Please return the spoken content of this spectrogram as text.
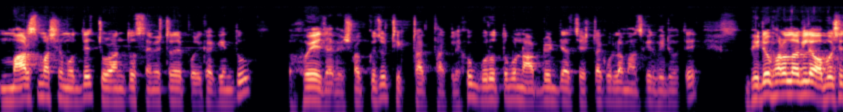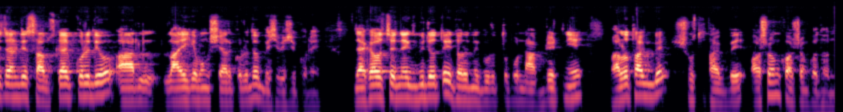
মার্চ মাসের মধ্যে চূড়ান্ত সেমিস্টারের পরীক্ষা কিন্তু হয়ে যাবে। সব কিছু ঠিকঠাক থাকলে। খুব গুরুত্বপূর্ণ আপডেট দেওয়ার চেষ্টা করলাম আজকের ভিডিওতে। ভিডিও ভালো লাগলে অবশ্যই চ্যানেলটি সাবস্ক্রাইব করে দিও আর লাইক এবং শেয়ার করে দিও বেশি বেশি করে। দেখা হচ্ছে নেক্সট ভিডিওতে। এই ধরনের গুরুত্বপূর্ণ আপডেট নিয়ে ভালো থাকবে, সুস্থ থাকবে। অসংখ্য অসংখ্য ধন্যবাদ।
